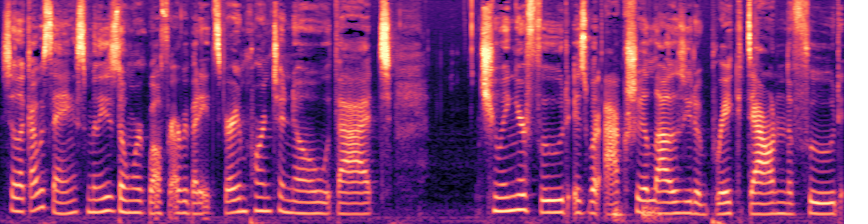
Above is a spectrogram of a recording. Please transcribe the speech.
So, like I was saying, smoothies don't work well for everybody. It's very important to know that chewing your food is what actually allows you to break down the food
